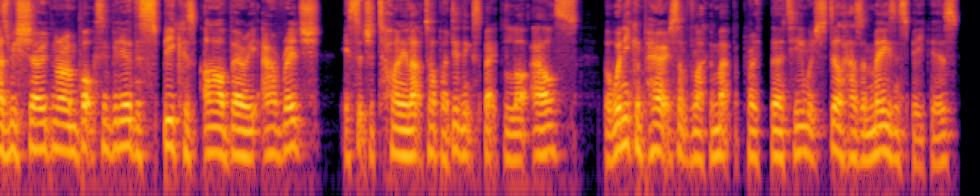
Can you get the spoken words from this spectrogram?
As we showed in our unboxing video, the speakers are very average. It's such a tiny laptop, I didn't expect a lot else. But when you compare it to something like a MacBook Pro 13, which still has amazing speakers,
